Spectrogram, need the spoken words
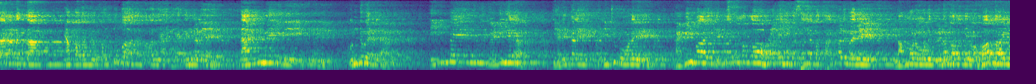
കാരണം എന്താ? ഞാൻ പറഞ്ഞു ജനങ്ങളെ നന്മയിലേക്ക് കൊണ്ടുവരലാണ്. തിന്മയിൽ നിന്ന് വെടിയലാണ്. ജനങ്ങളെ മരിച്ചു പോണേ. അലൈഹി വസല്ലമ തങ്ങൾ വരെ നമ്മളോട് വിട പറഞ്ഞ് വഫാത്തായി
